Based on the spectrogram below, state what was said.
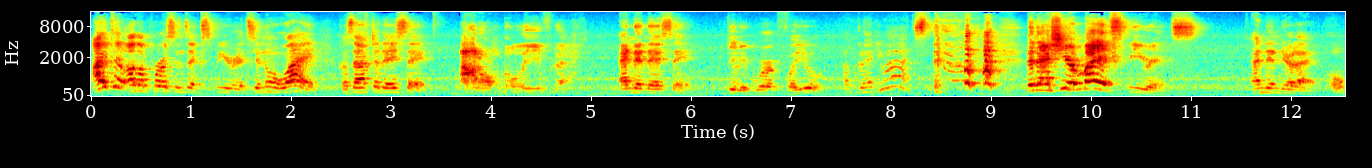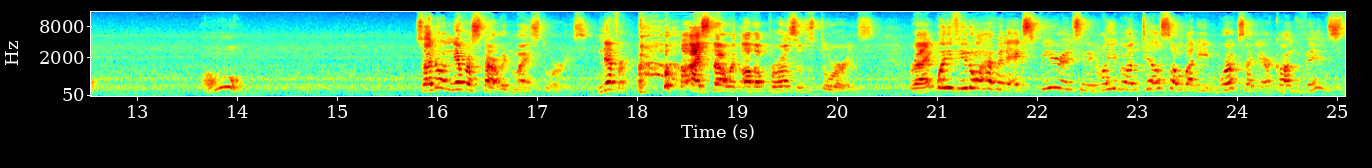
I tell other person's experience, you know why? Because after they say, I don't believe that. And then they say, did it work for you? I'm glad you asked. then I share my experience. And then they're like, oh, oh. So I don't never start with my stories. Never. I start with other person's stories. Right? But if you don't have any experience in it, how you going to tell somebody it works and you're convinced?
